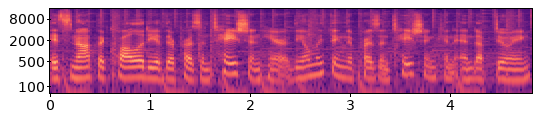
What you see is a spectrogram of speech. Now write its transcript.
It's not the quality of their presentation here. The only thing the presentation can end up doing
